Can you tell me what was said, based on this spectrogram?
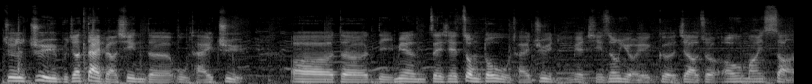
就是具比较代表性的舞台剧，呃的里面这些众多舞台剧里面，其中有一个叫做《Oh My Son》，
